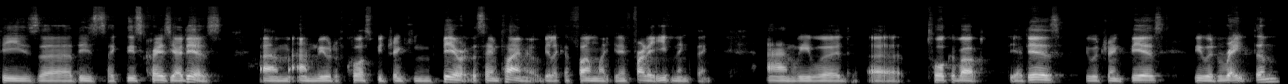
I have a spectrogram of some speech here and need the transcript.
these uh, these like these crazy ideas. Um, and we would of course be drinking beer at the same time. It would be like a fun like you know Friday evening thing, and we would uh, talk about the ideas. We would drink beers. We would rate them.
